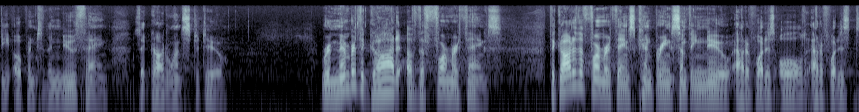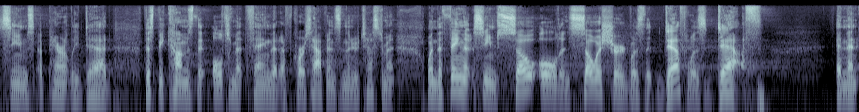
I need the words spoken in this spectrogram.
be open to the new thing that God wants to do? Remember the God of the former things. The God of the former things can bring something new out of what is old, out of what is, seems apparently dead. This becomes the ultimate thing that, of course, happens in the New Testament. When the thing that seemed so old and so assured was that death was death, and then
